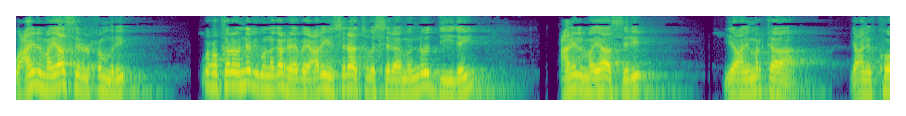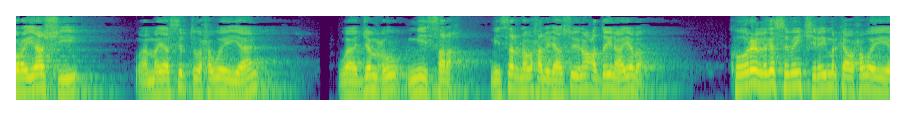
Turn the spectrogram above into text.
wa can ilmayaasir alxumri wuxuu kaloo nebigu naga reebay calayhi salaatu wasalaam oo noo diiday can ilmayaasiri yacni markaa yacni koorayaashii waa mayaasirtu waxa weeyaan waa jamcu miisara. Miisarna waxaa la yidhaha suu inoo caddaynaayaba. Koore laga samayn jiray marka waxa weeye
